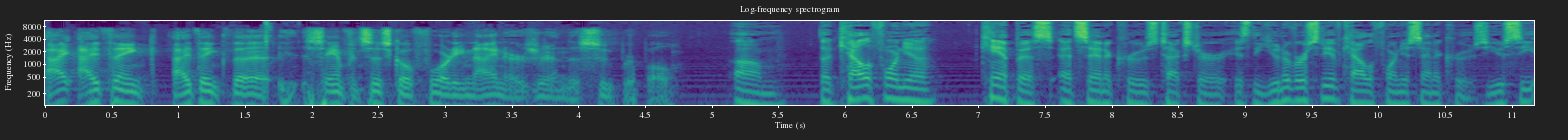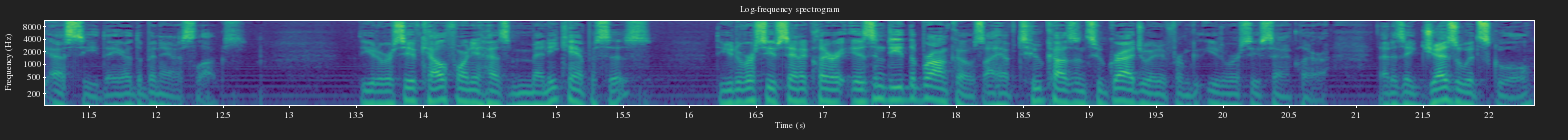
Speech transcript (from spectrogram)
I, I think I think the San Francisco 49ers are in the Super Bowl. um, the California campus at Santa Cruz Texter is the University of California Santa Cruz, UCSC. They are the Banana Slugs. The University of California has many campuses. The University of Santa Clara is indeed the Broncos. I have two cousins who graduated from the University of Santa Clara. That is a Jesuit school.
